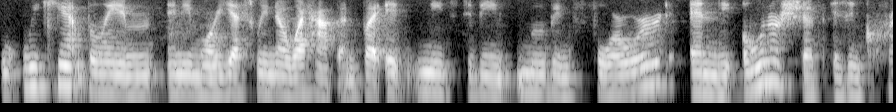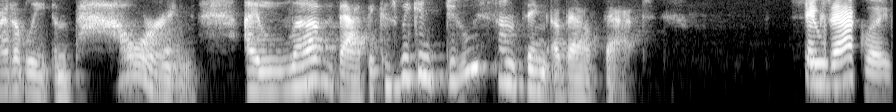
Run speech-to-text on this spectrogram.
we can't blame anymore. Yes, we know what happened, but it needs to be moving forward. And the ownership is incredibly empowering. I love that because we can do something about that exactly.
